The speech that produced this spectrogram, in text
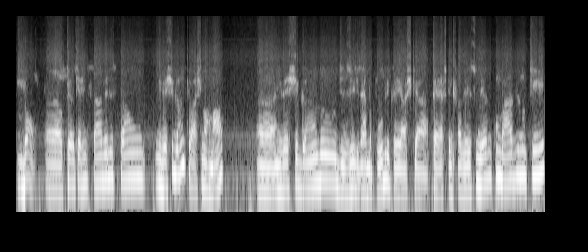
bom, uh, pelo que a gente sabe, eles estão investigando, que eu acho normal, uh, investigando desvio de verba pública, e acho que a PF tem que fazer isso mesmo, com base no que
